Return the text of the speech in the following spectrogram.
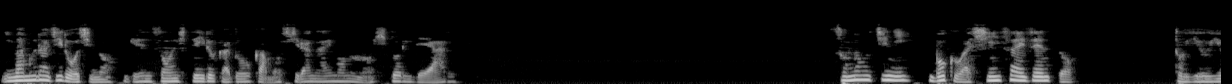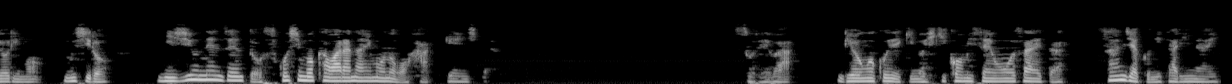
今村二郎氏の現存しているかどうかも知らない者の一人である。そのうちに僕は震災前と、というよりも、むしろ20年前と少しも変わらないものを発見した。それは、両国駅の引き込み線を抑えた三尺に足りない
